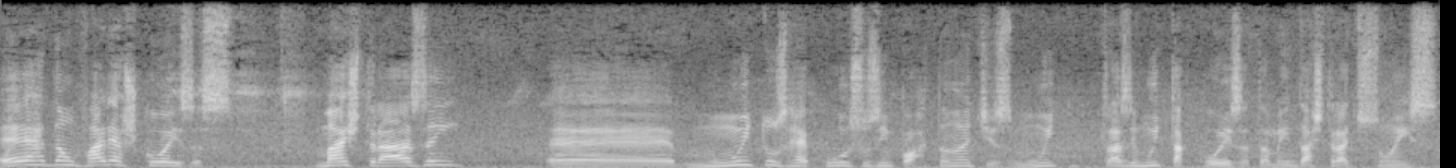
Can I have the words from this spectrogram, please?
Herdam várias coisas, mas trazem é, muitos recursos importantes, muito, trazem muita coisa também das tradições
